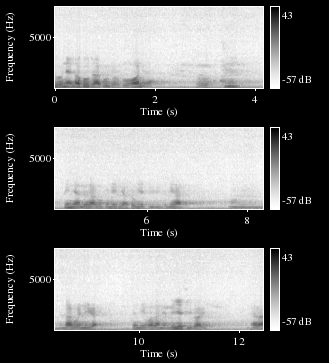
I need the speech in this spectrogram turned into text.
သိုလ်နဲ့လောကုတ္တရာကုသိုလ်ကိုဟောနေတာဟိုပညာတွင်ကကိုဒီနေ့တရား၃ရက်ရှိပြီအရင်ကလာွယ်နေကတနေ့ဟောတာနဲ့၄ရက်ရှိသွားပြီအဲဒါ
